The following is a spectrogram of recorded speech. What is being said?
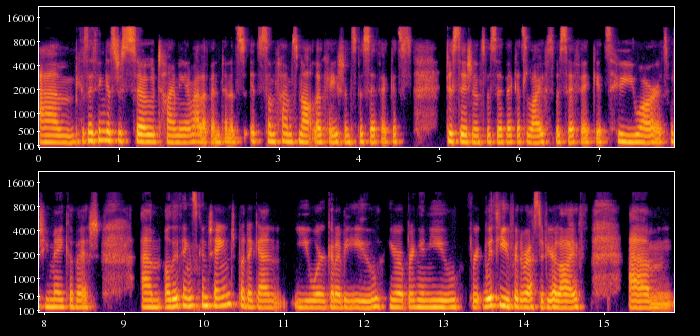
um, because I think it's just so timely and relevant, and it's it's sometimes not location specific, it's decision specific, it's life specific, it's who you are, it's what you make of it, um, other things can change, but again, you are going to be you. You're bringing you for, with you for the rest of your life. Um,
